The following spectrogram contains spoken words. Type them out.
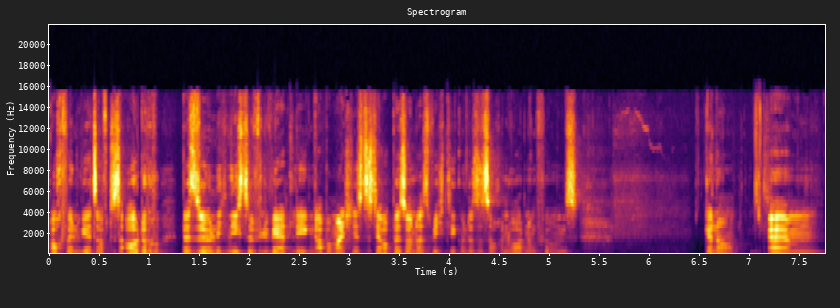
Auch wenn wir jetzt auf das Auto persönlich nicht so viel Wert legen, aber manchen ist das ja auch besonders wichtig und das ist auch in Ordnung für uns. Genau. Ähm,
